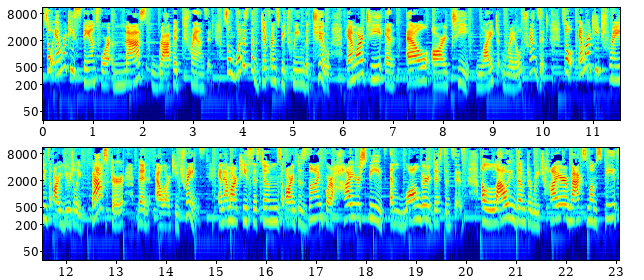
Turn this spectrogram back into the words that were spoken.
So MRT stands for Mass Rapid Transit. So what is the difference between the two? MRT and LRT, Light Rail Transit. So MRT trains are usually faster than LRT trains and MRT systems are designed for higher speeds and longer distances, allowing them to reach higher maximum speeds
